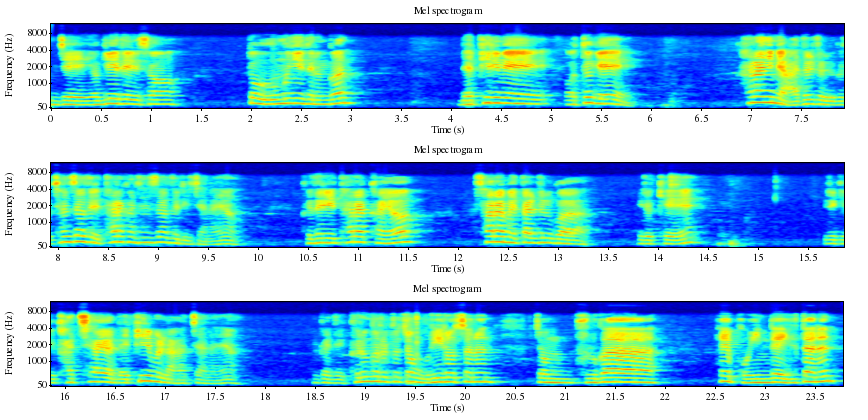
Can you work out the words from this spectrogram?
이제 여기에 대해서 또 의문이 드는 건 네피림의 어떻게 하나님의 아들들, 그 천사들이 타락한 천사들이잖아요. 그들이 타락하여 사람의 딸들과 이렇게 이렇게 같이 하여 네피림을 낳았잖아요. 그러니까 이제 그런 거를 또 좀 우리로서는 좀 불가해 보이는데 일단은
